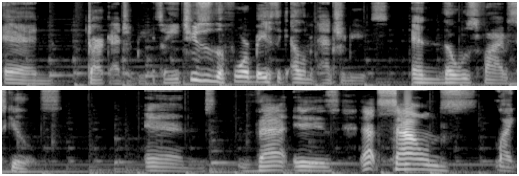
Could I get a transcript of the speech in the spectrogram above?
and dark attribute so he chooses the four basic element attributes and those five skills. And that is that sounds like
